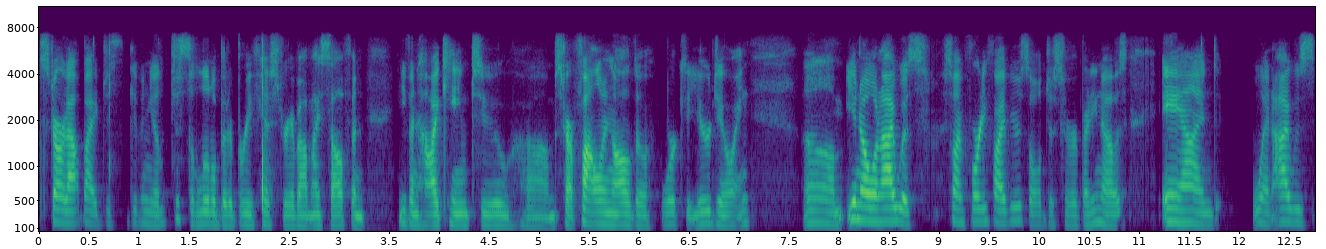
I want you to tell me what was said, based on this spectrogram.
start out by just giving you just a little bit of brief history about myself and even how I came to um, start following all the work that you're doing. Um, you know, when I was, so I'm 45 years old, just so everybody knows. And when I was,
